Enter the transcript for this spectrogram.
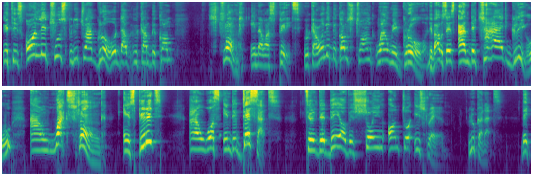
It is only through spiritual growth that we can become strong in our spirit. We can only become strong when we grow. The Bible says, and the child grew and waxed strong in spirit and was in the desert till the day of his showing unto Israel. Look at that. The,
